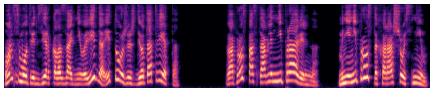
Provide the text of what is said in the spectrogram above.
Он смотрит в зеркало заднего вида и тоже ждет ответа. Вопрос поставлен неправильно. Мне не просто хорошо с ним.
